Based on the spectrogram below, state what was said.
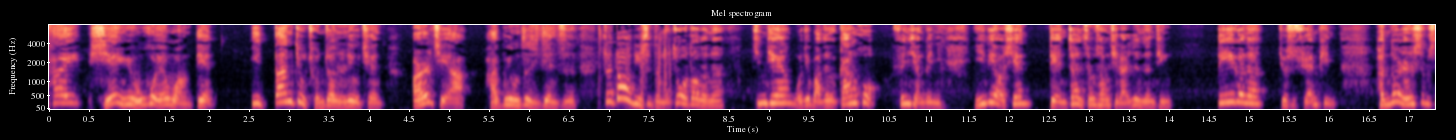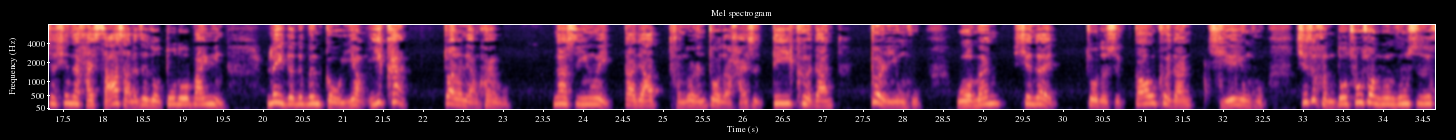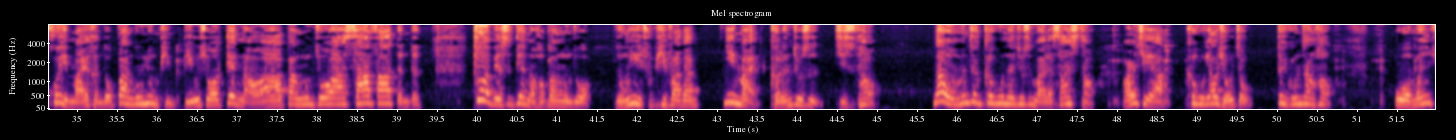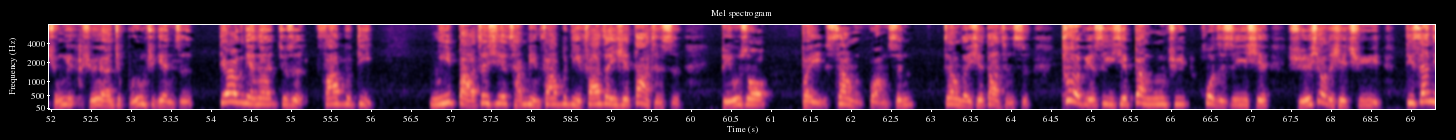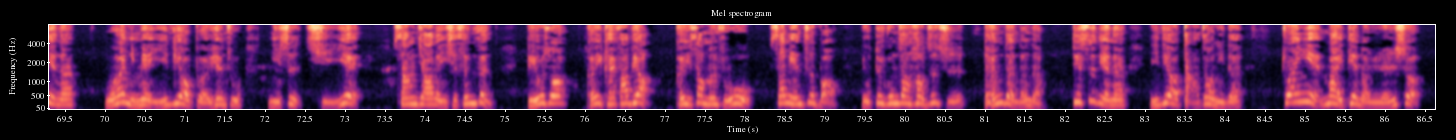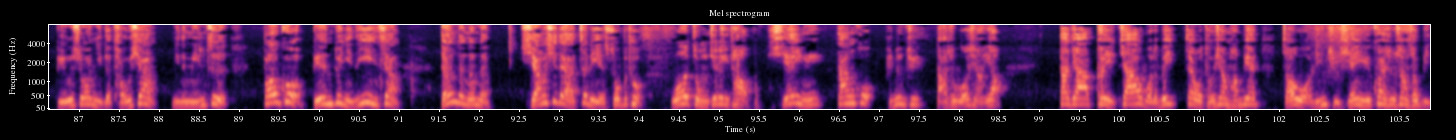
开闲鱼无货源网店，一单就纯赚了六千，而且啊还不用自己垫资，这到底是怎么做到的呢？今天我就把这个干货分享给你，一定要先点赞收藏起来，认真听。第一个呢就是选品，很多人是不是现在还傻傻的在做多多搬运，累得都跟狗一样，一看赚了两块五，那是因为大家很多人做的还是低客单，个人用户。我们现在做的是高客单企业用户。其实很多初创公公司会买很多办公用品，比如说电脑啊、办公桌啊、沙发等等。特别是电脑和办公桌容易出批发单，一买可能就是几十套。那我们这个客户呢，就是买了三十套，而且啊，客户要求走对公账号，我们熊学员就不用去垫资。第二个点呢，就是发布地。你把这些产品发布地发在一些大城市，比如说北上广深这样的一些大城市，特别是一些办公区或者是一些学校的一些区域。第三点呢，文案里面一定要表现出你是企业商家的一些身份，比如说可以开发票，可以上门服务，三年质保，有对公账号支持等等等等。第四点呢，一定要打造你的专业卖电脑的人设。比如说你的头像、你的名字，包括别人对你的印象，等等等等，详细的这里也说不透。我总结了一套闲鱼干货，评论区打出我想要，大家可以加我的微，在我头像旁边找我领取闲鱼快速上手笔。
